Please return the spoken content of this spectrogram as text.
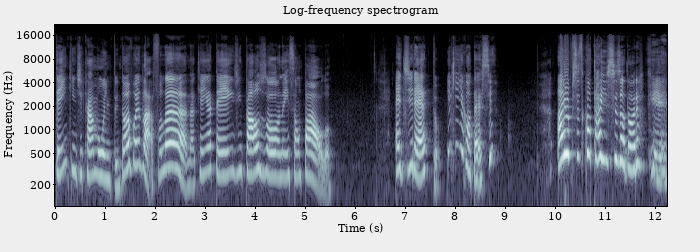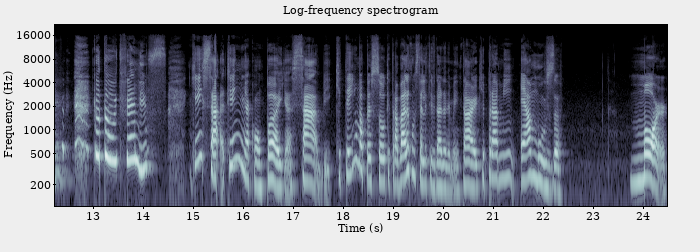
tenho que indicar muito. Então, eu vou indo lá, fulana, quem atende em tal zona em São Paulo? É direto. E o que, que acontece? Ai, eu preciso contar isso, Isadora. Que? que eu tô muito feliz. Quem, quem me acompanha sabe que tem uma pessoa que trabalha com seletividade alimentar que, para mim, é a musa. More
